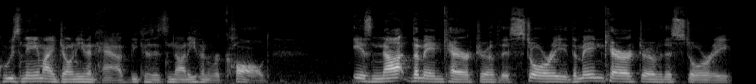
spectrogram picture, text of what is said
whose name I don't even have because it's not even recalled, is not the main character of this story. The main character of this story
